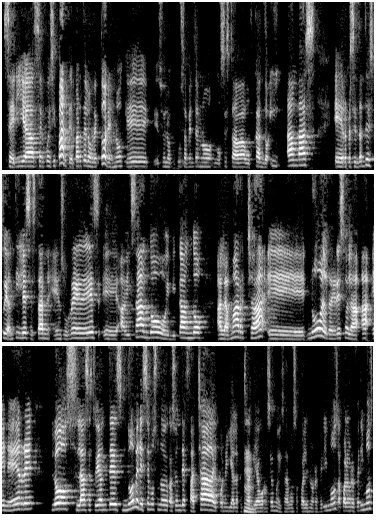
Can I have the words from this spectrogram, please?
sería ser juez y parte, parte de los rectores, ¿no? Que eso es lo que justamente no, no se estaba buscando. Y ambas eh, representantes estudiantiles están en sus redes eh, avisando o invitando a la marcha, eh, no al regreso a la ANR. Los, las estudiantes no merecemos una educación de fachada, y pone ya la fachada Mm. que ya conocemos y sabemos a cuáles nos referimos, a cuál nos referimos,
